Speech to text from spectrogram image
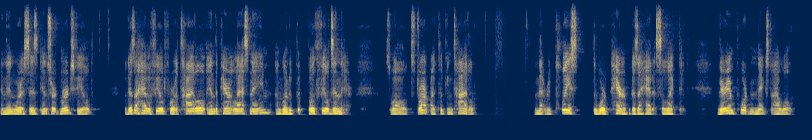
and then where it says insert merge field because I have a field for a title and the parent last name I'm going to put both fields in there. So I'll start by clicking title and that replaced the word parent because I had it selected. Very important, next I will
